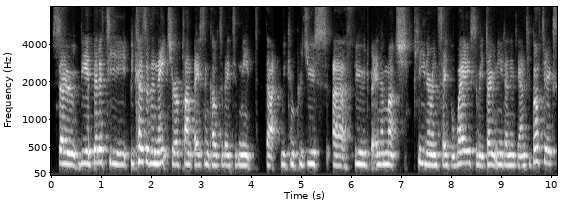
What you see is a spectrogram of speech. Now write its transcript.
So the ability, because of the nature of plant-based and cultivated meat, that we can produce uh, food but in a much cleaner and safer way. So we don't need any of the antibiotics.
